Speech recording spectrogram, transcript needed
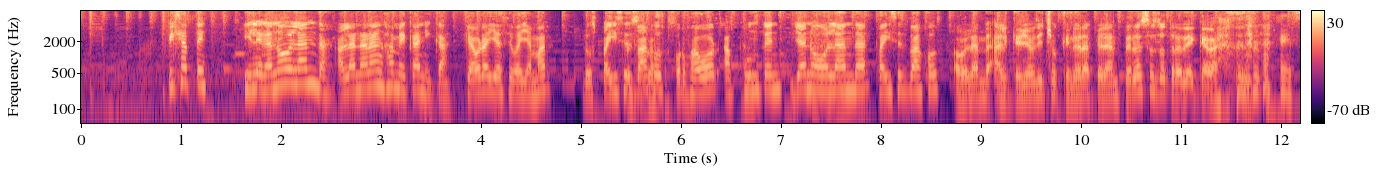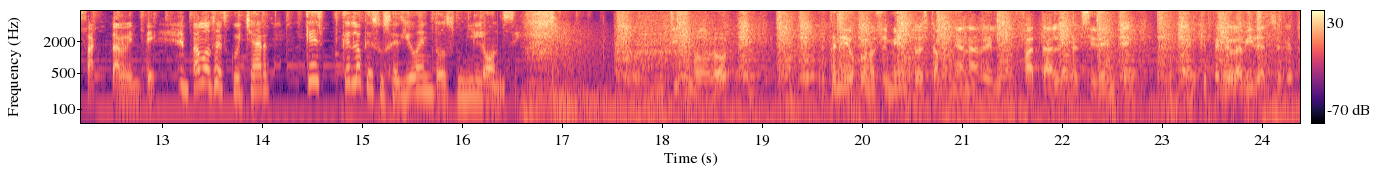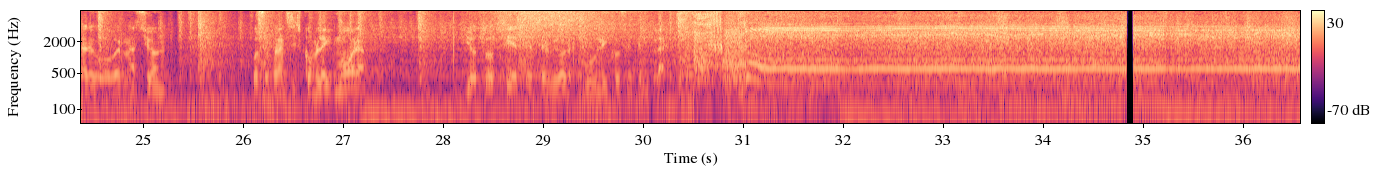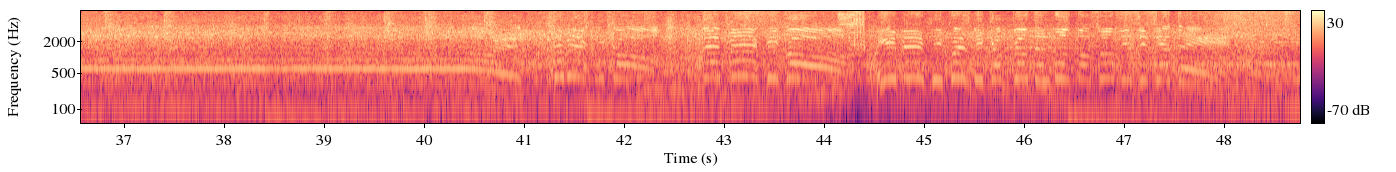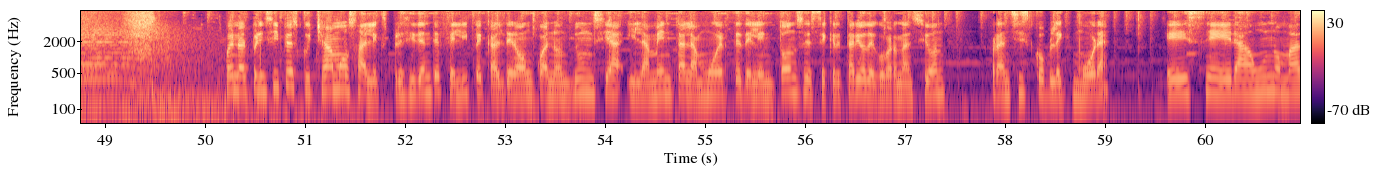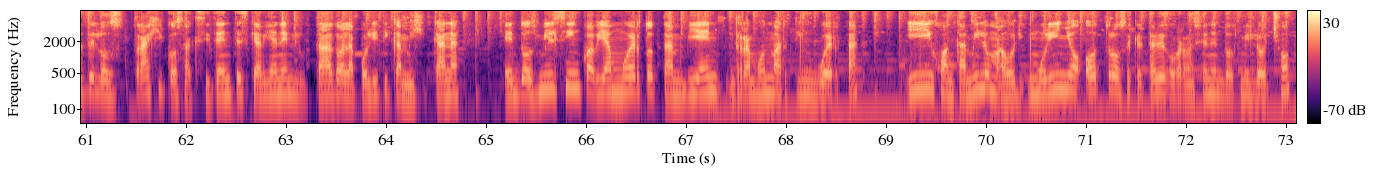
Fíjate, y le ganó Holanda a la naranja mecánica, que ahora ya se va a llamar los Países, Países Bajos. Bajos. Por favor, apunten, ya no Holanda, Países Bajos. A Holanda, al que habíamos dicho que no era pelán, pero eso es de otra década. Exactamente. Vamos a escuchar qué es, qué es lo que sucedió en 2011. con muchísimo dolor. He tenido conocimiento esta mañana del fatal accidente en el que perdió la vida el secretario de Gobernación, José Francisco Blake Mora, y otros siete servidores públicos ejemplares. ¡De México! ¡Y México es bicampeón del mundo sub-17! Bueno, al principio escuchamos al expresidente Felipe Calderón cuando anuncia y lamenta la muerte del entonces secretario de Gobernación Francisco Blake Mora. Ese era uno más de los trágicos accidentes que habían enlutado a la política mexicana En 2005 había muerto también Ramón Martín Huerta y Juan Camilo Muriño, otro secretario de Gobernación en 2008,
